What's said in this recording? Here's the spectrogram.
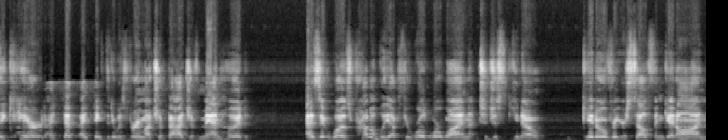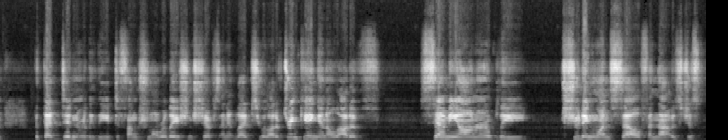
they cared. I, th- I think that it was very much a badge of manhood as it was probably up through world war one to just you know get over yourself and get on. But that didn't really lead to functional relationships, and it led to a lot of drinking and a lot of semi honorably shooting oneself. And that was just,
